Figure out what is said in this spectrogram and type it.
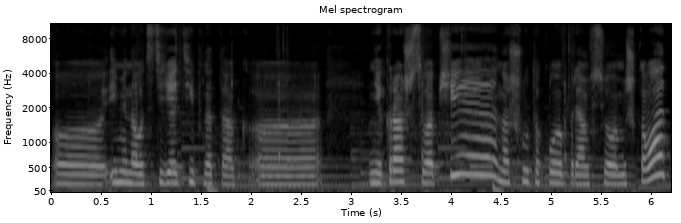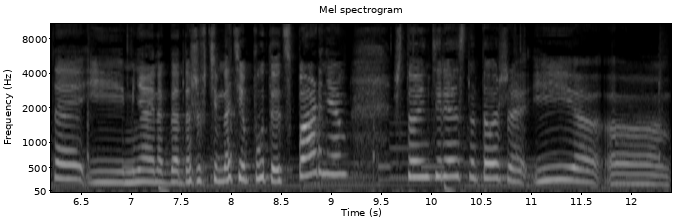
э, именно вот стереотипно так, э, не крашусь вообще, ношу такое прям все мешковатое, и меня иногда даже в темноте путают с парнем, что интересно тоже, и э,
